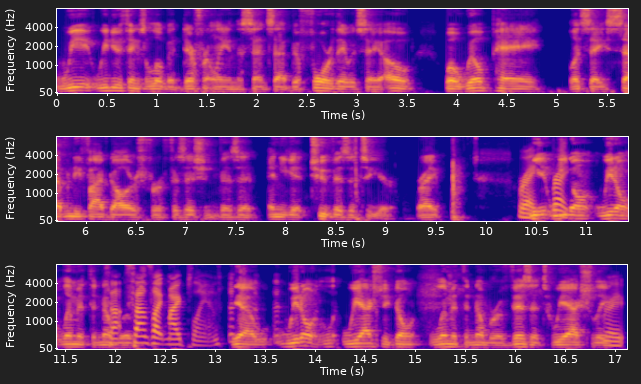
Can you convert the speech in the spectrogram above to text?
we we do things a little bit differently in the sense that before they would say, oh, well, we'll pay let's say seventy five dollars for a physician visit, and you get two visits a year, right? Right. We, right. we don't we don't limit the number. So, of, sounds like my plan. yeah, we don't. We actually don't limit the number of visits. We actually right.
